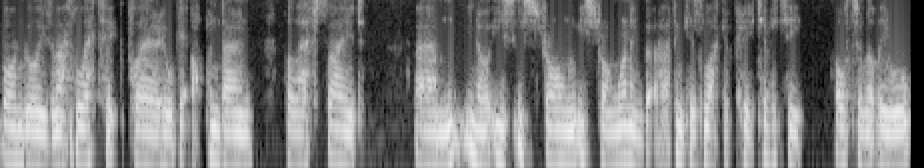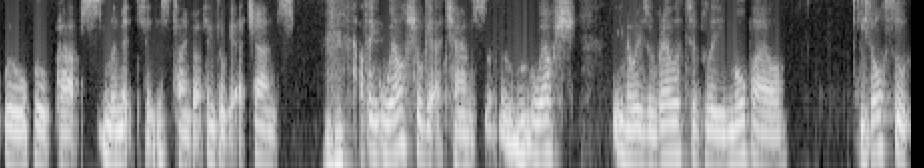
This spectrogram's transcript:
Bolingoli is an athletic player. He'll get up and down the left side. Um, you know, he's, he's strong. He's strong running, but I think his lack of creativity ultimately will, will, will perhaps limit it this time, but I think he'll get a chance. Mm-hmm. I think Welsh will get a chance. Welsh, you know, is relatively mobile. He's also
